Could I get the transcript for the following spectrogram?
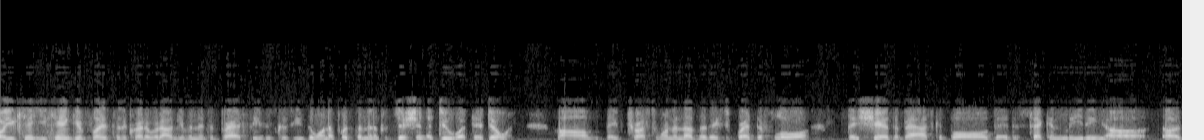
well, you can't you can't give players to the credit without giving it to Brad Stevens because he's the one that puts them in a position to do what they're doing. Um, they trust one another. They spread the floor. They share the basketball. They're the second leading uh, uh,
